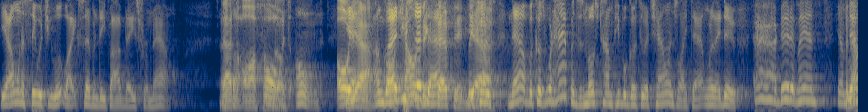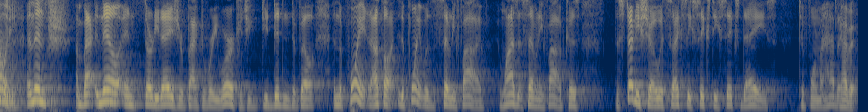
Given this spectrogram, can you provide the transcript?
yeah, I want to see what you look like 75 days from now. That's awesome, Oh, though. it's own. Oh, yeah. I'm Oh, glad you challenge said that accepted, yeah. because now because what happens is most time people go through a challenge like that. And what do they do? Yeah, I did it, man. Yeah, I'm Finality. down." And then psh, I'm back. And now in 30 days you're back to where you were because you you didn't develop. And the point, and I thought the point was 75. Why is it 75? Because the studies show it's actually 66 days to form a habit. Habit.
